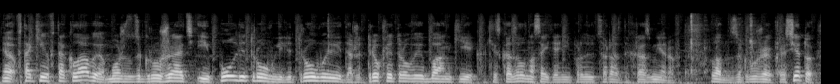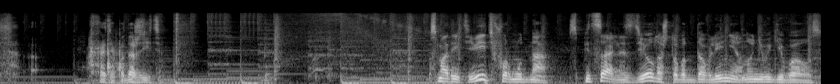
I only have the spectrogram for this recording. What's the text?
Э, в такие автоклавы можно загружать и пол-литровые, литровые, даже трехлитровые банки. Как я сказал, на сайте они продаются разных размеров. Ладно, загружаю кассету. Хотя, подождите. Смотрите, видите форму дна? Специально сделано, чтобы от давления оно не выгибалось.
